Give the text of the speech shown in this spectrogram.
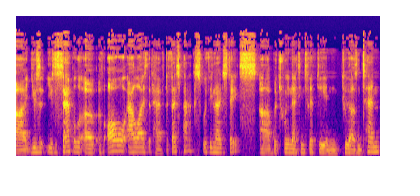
uh, use, use a sample of, of all allies that have defense pacts with the United States between 1950 and 2010.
